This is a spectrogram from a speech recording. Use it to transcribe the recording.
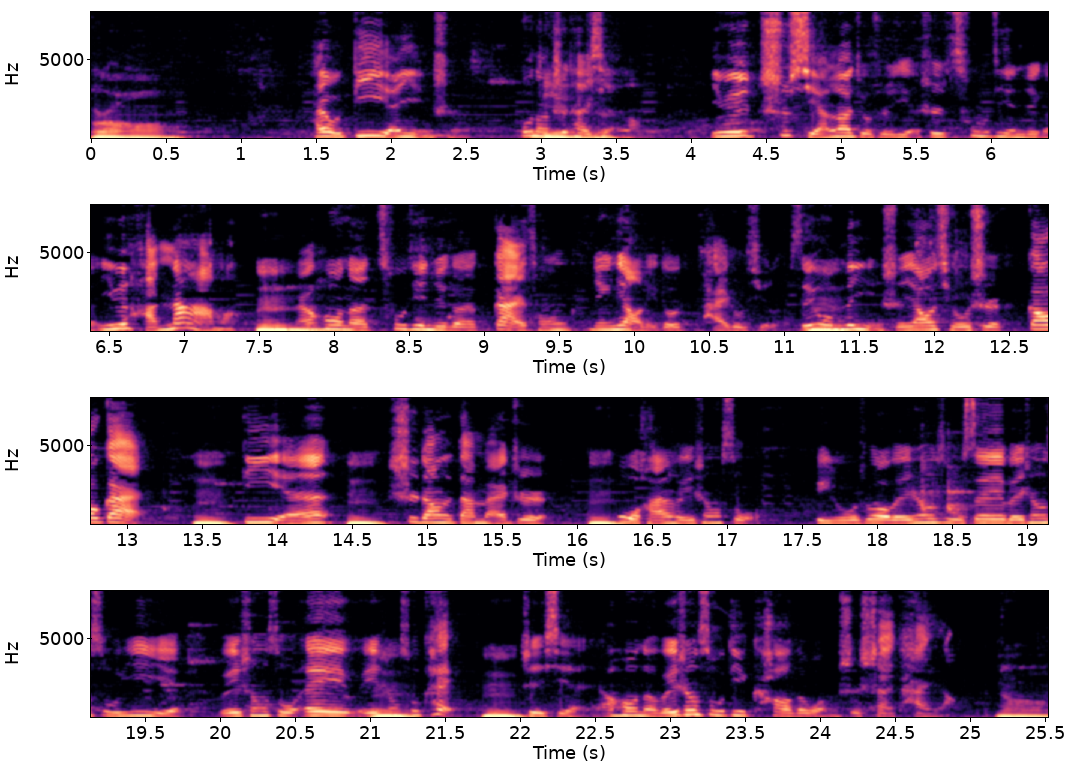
哦，还有低盐饮食，不能吃太咸了。因为吃咸了就是也是促进这个，因为含钠嘛，嗯。然后呢促进这个钙从那个尿里都排出去了，所以我们的饮食要求是高钙、嗯。低盐、嗯。适当的蛋白质，嗯。不含维生素，比如说维生素 C、维生素 E、维生素 A、维生素 K、嗯这些。然后呢，维生素 D 靠的我们是晒太阳。哦，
